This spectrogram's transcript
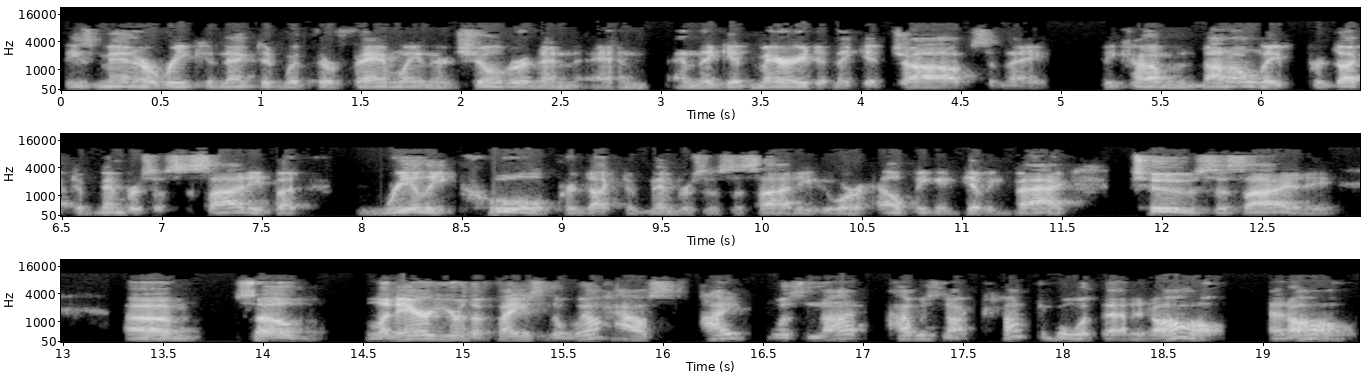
these men are reconnected with their family and their children, and and and they get married and they get jobs and they become not only productive members of society, but really cool productive members of society who are helping and giving back to society. Um, so Lanier, you're the face of the wheelhouse. I was not, I was not comfortable with that at all, at all.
